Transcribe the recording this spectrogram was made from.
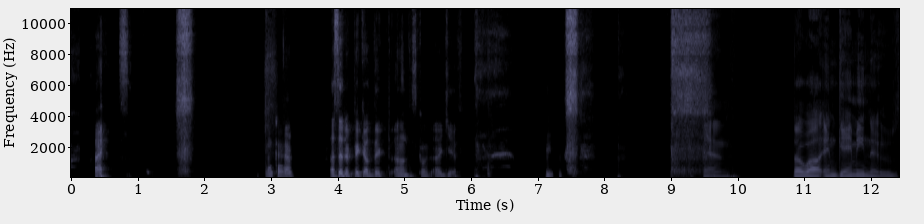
fries. Okay. I said a pick on the on Discord. I give. And so, uh, in gaming news,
